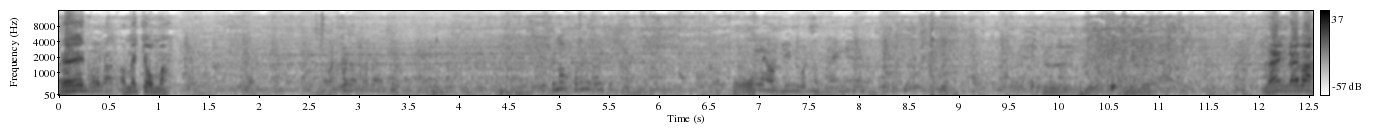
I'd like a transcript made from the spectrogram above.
เอ้ยเอาไม่จมอะโอ้โหเรายืนบนกำแพงนี่เลยแบงค์ได้ปะ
